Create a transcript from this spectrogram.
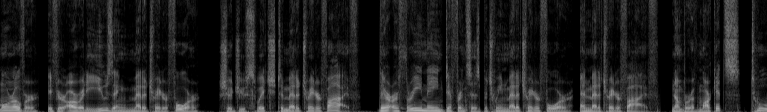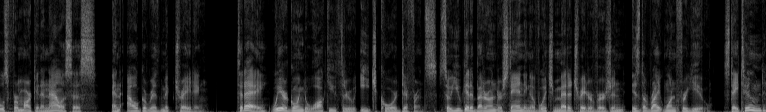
Moreover, if you're already using MetaTrader 4, should you switch to MetaTrader 5? There are three main differences between MetaTrader 4 and MetaTrader 5 number of markets, tools for market analysis, and algorithmic trading. Today, we are going to walk you through each core difference so you get a better understanding of which MetaTrader version is the right one for you. Stay tuned.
